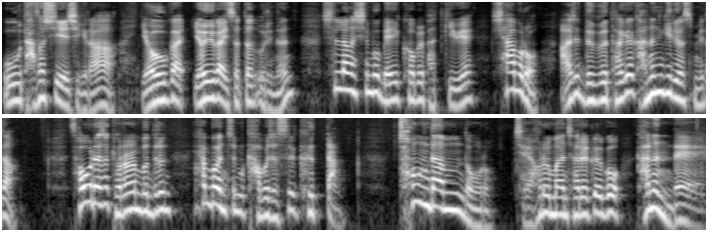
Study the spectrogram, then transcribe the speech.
오후 5시 예식이라 여유가, 여유가 있었던 우리는 신랑 신부 메이크업을 받기 위해 샵으로 아주 느긋하게 가는 길이었습니다. 서울에서 결혼한 분들은 한 번쯤 가보셨을 그 땅, 청담동으로 제 허름한 차를 끌고 가는데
